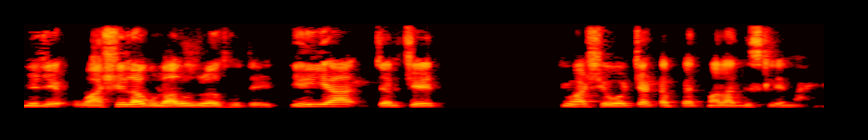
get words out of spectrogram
म्हणजे जे वाशीला गुलाल उजळत होते तेही या चर्चेत किंवा शेवटच्या टप्प्यात मला दिसले नाही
